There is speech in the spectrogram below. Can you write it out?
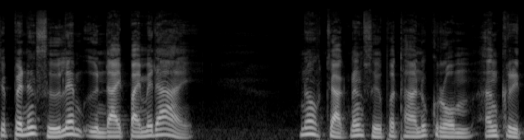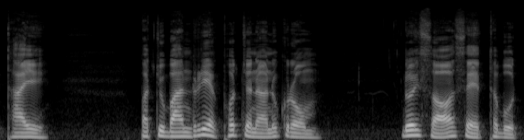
จะเป็นหนังสือเล่มอื่นใดไปไม่ได้ นอกจากหนังสือประธานุกรมอังกฤษไทย ปัจจุบันเรียกพจนานุกรม โดยสอเศรษฐบุตร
